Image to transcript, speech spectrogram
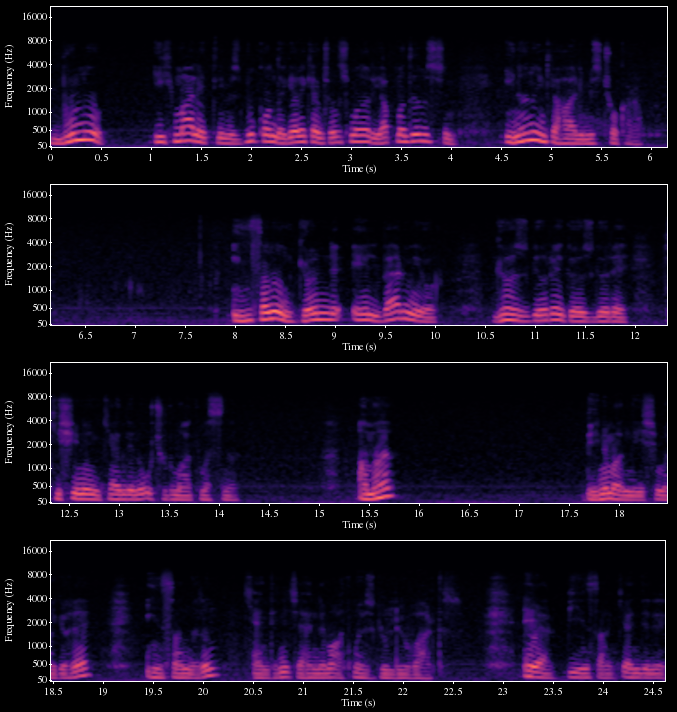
bunu ihmal ettiğimiz, bu konuda gereken çalışmaları yapmadığımız için inanın ki halimiz çok harap. İnsanın gönlü el vermiyor göz göre göz göre kişinin kendini uçuruma atmasını. Ama benim anlayışıma göre insanların kendini cehenneme atma özgürlüğü vardır. Eğer bir insan kendini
